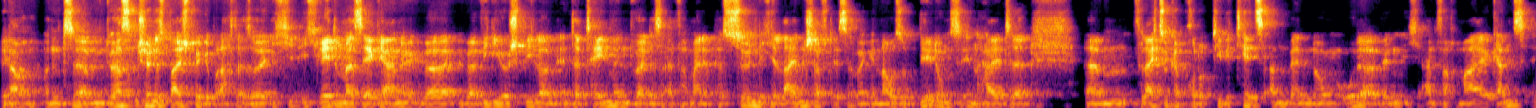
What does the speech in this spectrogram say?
Genau, und ähm, du hast ein schönes Beispiel gebracht. Also ich, ich rede mal sehr gerne über, über Videospiele und Entertainment, weil das einfach meine persönliche Leidenschaft ist, aber genauso Bildungsinhalte, ähm, vielleicht sogar Produktivitätsanwendungen oder wenn ich einfach mal ganz,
